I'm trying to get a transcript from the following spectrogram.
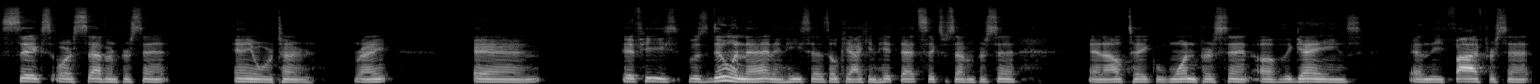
six or seven percent annual return, right? And if he was doing that and he says, okay, I can hit that six or seven percent and I'll take one percent of the gains and the five percent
